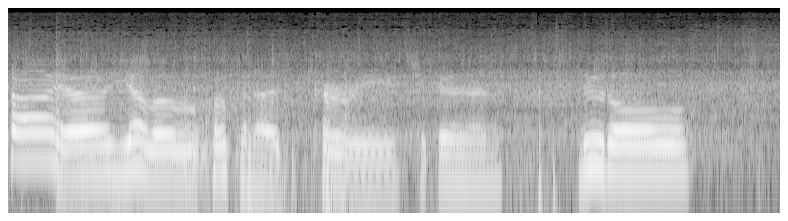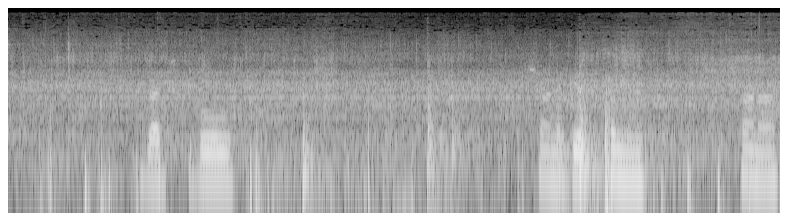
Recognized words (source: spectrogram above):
Thai uh, yellow coconut curry chicken noodle vegetables. Trying to get some trying to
